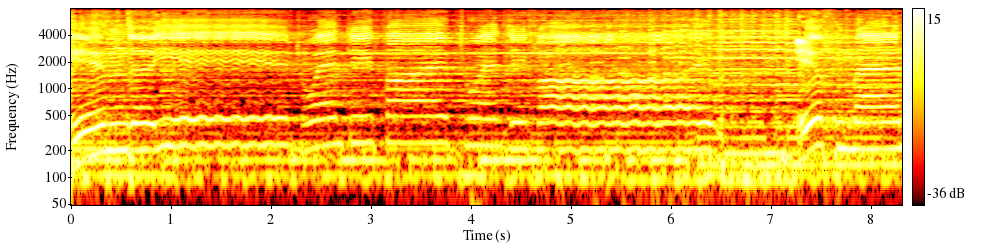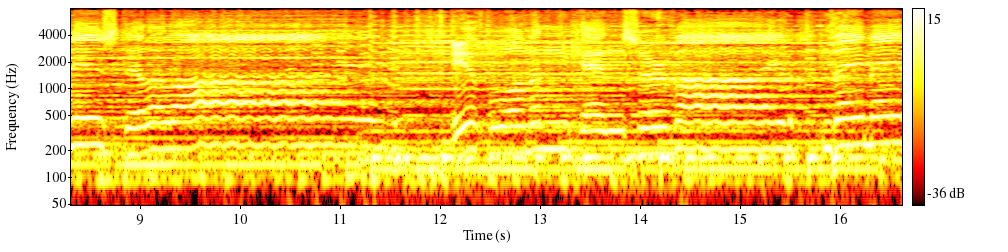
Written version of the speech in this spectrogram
In the year 2525, if man is still alive, if woman can survive, they may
